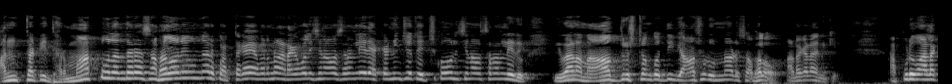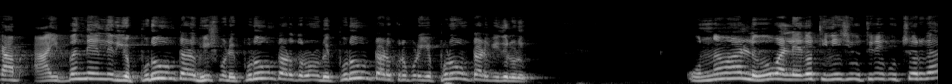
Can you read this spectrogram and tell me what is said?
అంతటి ధర్మాత్ములందరూ సభలోనే ఉన్నారు. కొత్తగా ఎవరినో అడగవలసిన అవసరం లేదు. ఎక్కడి నుంచో తెచ్చుకోవలసిన అవసరం లేదు. ఇవాళ నా అదృష్టం కొద్దీ వ్యాసుడు ఉన్నాడు సభలో అడగడానికి. అప్పుడు వాళ్ళకి ఆ- ఇబ్బంది ఏం లేదు. ఎప్పుడూ ఉంటాడు భీష్ముడు ఎప్పుడూ ఉంటాడు ద్రోణుడు ఎప్పుడూ ఉంటాడు కృపుడు ఎప్పుడూ ఉంటాడు విదురుడు. ఉన్నవాళ్ళు వాళ్ళు ఏదో తినేసి ఉత్తినే కూర్చోరుగా.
